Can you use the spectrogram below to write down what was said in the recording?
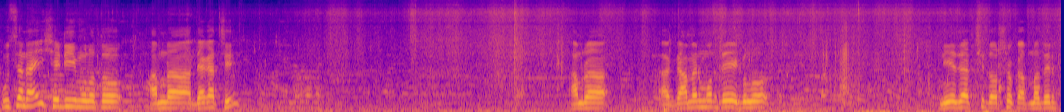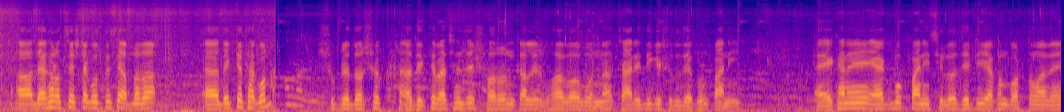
পুষে নাই, সেটি মূলত আমরা দেখাচ্ছি। আমরা গ্রামের মধ্যে এগুলো নিয়ে যাচ্ছি, দর্শক আপনাদের দেখানোর চেষ্টা করতেছি, আপনারা দেখতে থাকুন। সুপ্রিয় দর্শক দেখতে পাচ্ছেন যে স্মরণকালের ভয়াবহ বন্যা, চারিদিকে শুধু দেখুন পানি। এখানে এক বুক পানি ছিল, যেটি এখন বর্তমানে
